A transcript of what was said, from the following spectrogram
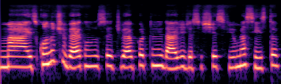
Mas quando tiver, quando você tiver a oportunidade de assistir esse filme, assista,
